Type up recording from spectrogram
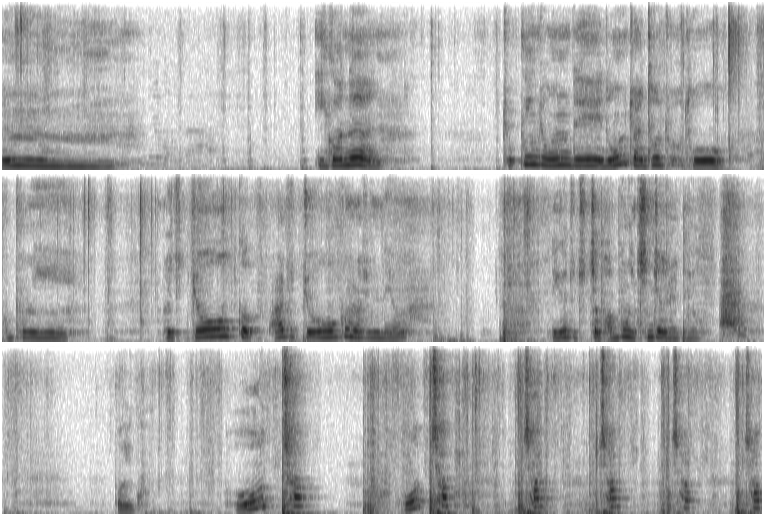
음 이거는 좋긴 좋은데 너무 잘 터져서 거품이 그래서 조금 아주 조금 아쉽네요. 근데 이것도 진짜 바봉이 진짜 잘 돼요. 어이구. 오 찹 오 찹 찹 찹 찹 찹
